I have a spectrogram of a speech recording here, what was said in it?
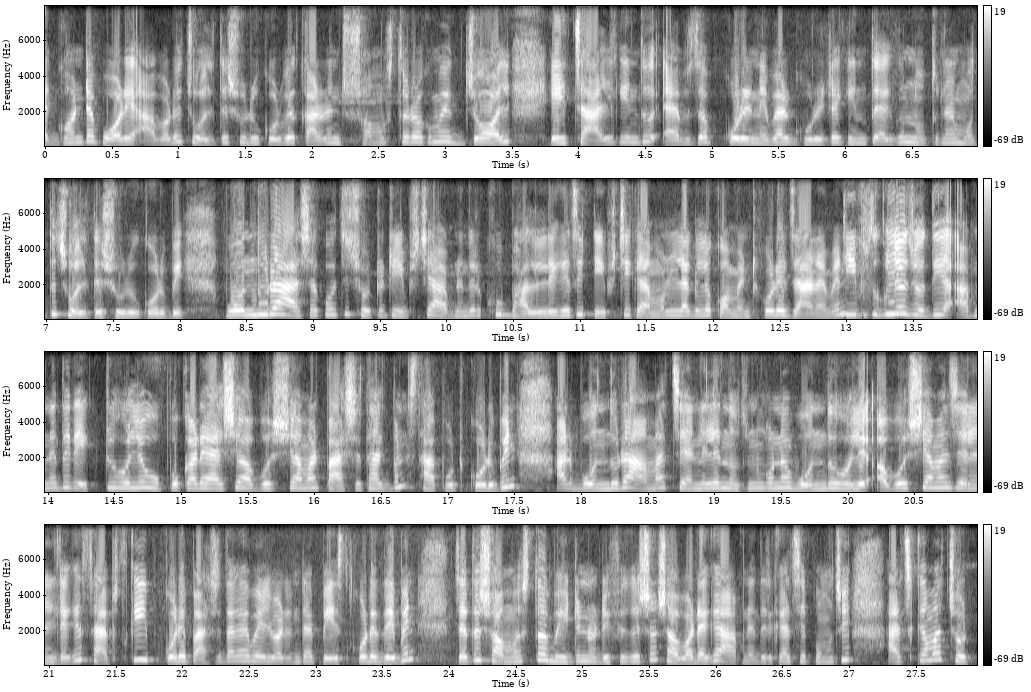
এক ঘণ্টা পরে আবারও চলতে শুরু করবে। কারণ সমস্ত রকমের জল এই চাল কিন্তু অ্যাবজর্ব করে নেবে, আর ঘড়িটা কিন্তু একদম নতুনের মতো চলতে শুরু করবে। বন্ধুরা, আশা করছি ছোট টিপসটি আপনাদের খুব ভালো লেগেছে। টিপসটি কেমন লাগল কমেন্ট করে জানাবেন। টিপসগুলো যদি আপনাদের একটু হলেও উপকারে আসে অবশ্যই আমার পাশে থাকবেন সাপোর্ট করবেন। আর বন্ধুরা, আমার চ্যানেলে নতুন কোনো বন্ধু হলে অবশ্যই আমার চ্যানেলটাকে সাবস্ক্রাইব করে পাশে থাকা বেল বাটনটা প্রেস করে দেবেন, যাতে সমস্ত ভিডিও নোটিফিকেশন সবার আগে আপনাদের কাছে পৌঁছে। আজকে আমার ছোট্ট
